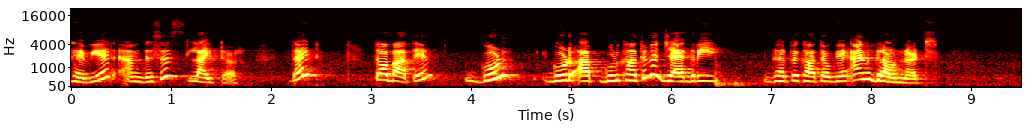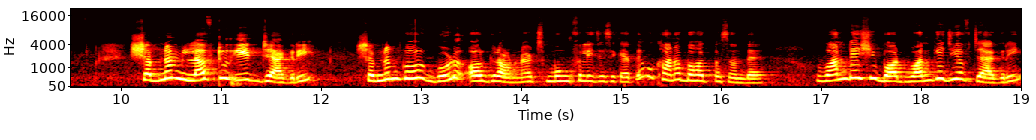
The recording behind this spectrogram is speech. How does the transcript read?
heavier and this is lighter right तो अब आते हैं गुड़। गुड़ आप गुड़ खाते हो ना, जैगरी घर पे खाते होगे and ground nuts Shabnam love to eat jaggery. Shabnam को गुड़ और ग्राउंड नट्स मूँगफली जिसे कहते हैं, वो खाना बहुत पसंद है। One day she bought one K G of जैगरी,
